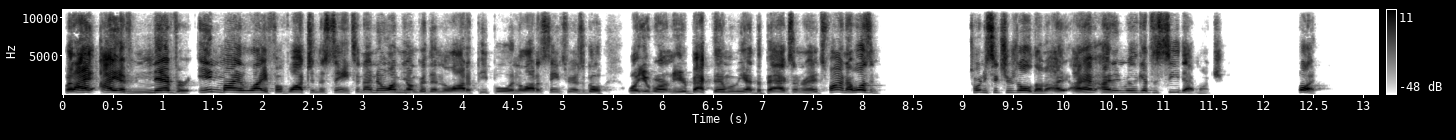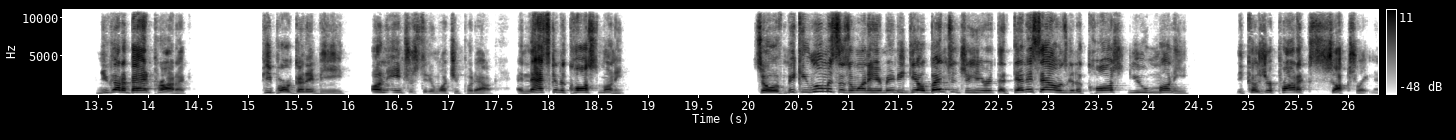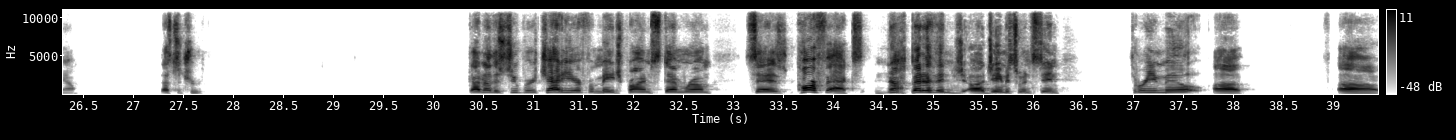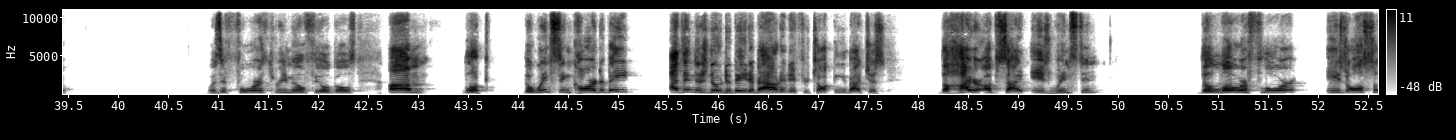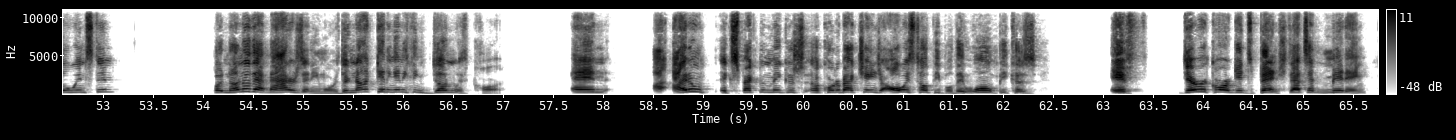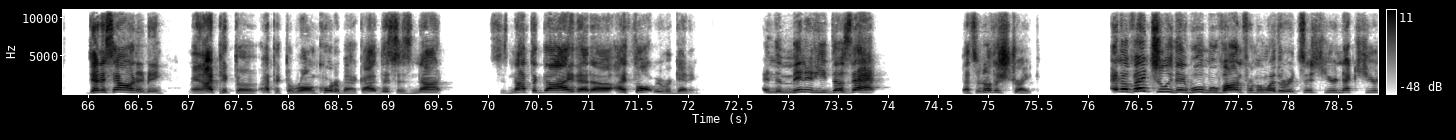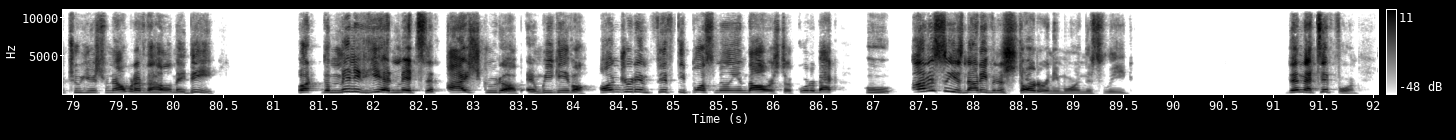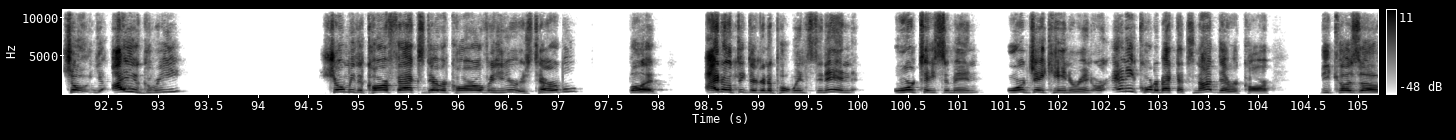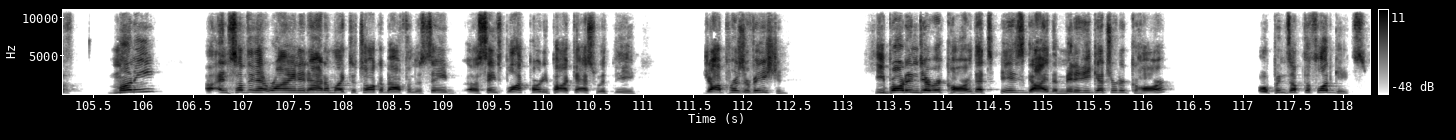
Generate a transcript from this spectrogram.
But I, I have never in my life of watching the Saints, and I know I'm younger than a lot of people, and a lot of Saints fans go, well, you weren't here back then when we had the bags on our heads. Fine, I wasn't. 26 years old. I, I, I didn't really get to see that much. But you got a bad product, people are going to be uninterested in what you put out. And that's going to cost money. So if Mickey Loomis doesn't want to hear, maybe Gayle Benson should hear it that Dennis Allen is going to cost you money because your product sucks right now. That's the truth. Got another super chat here from Mage Prime Stemrum. Says Carfax, not better than uh, Jameis Winston. Three mil, uh, uh, was it four three mil field goals? Um, look, the Winston Carr debate, I think there's no debate about it. If you're talking about just the higher upside is Winston, the lower floor is also Winston. But none of that matters anymore. They're not getting anything done with Carr. And I, I don't expect them to make a quarterback change. I always tell people they won't because if Derek Carr gets benched, that's admitting Dennis Allen admitting, man, I picked a I picked the wrong quarterback. I, this is not this is not the guy that uh, I thought we were getting. And the minute he does that, that's another strike. And eventually they will move on from him, whether it's this year, next year, two years from now, whatever the hell it may be. But the minute he admits that I screwed up and we gave 150 plus million dollars to a quarterback who honestly is not even a starter anymore in this league, then that's it for him. So I agree. Show me the Carfax Derek Carr over here is terrible, but I don't think they're going to put Winston in or Taysom in or Jake Haener in or any quarterback that's not Derek Carr because of money uh, and something that Ryan and Adam like to talk about from the Saint, uh, Saints Block Party podcast with the job preservation. He brought in Derek Carr. That's his guy. The minute he gets rid of Carr, opens up the floodgates.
